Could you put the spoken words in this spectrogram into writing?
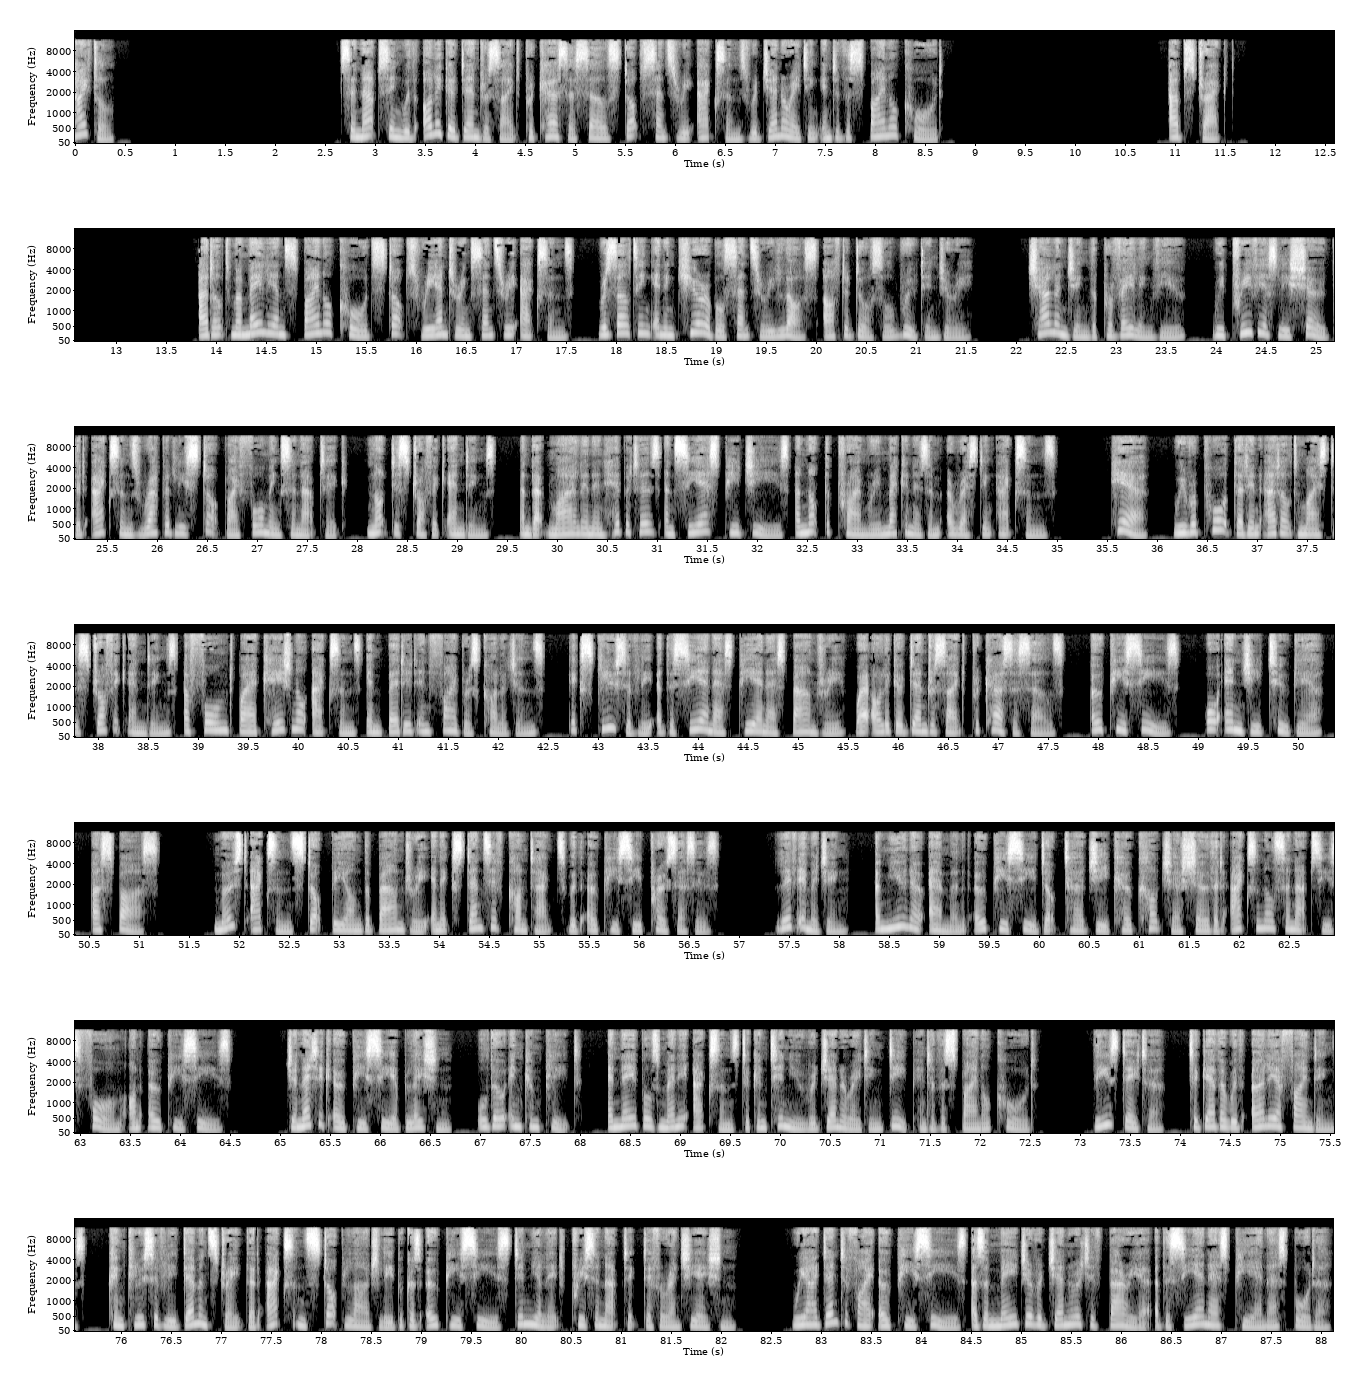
Title Synapsing with oligodendrocyte precursor cells stops sensory axons regenerating into the spinal cord. Abstract Adult mammalian spinal cord stops re entering sensory axons, resulting in incurable sensory loss after dorsal root injury. Challenging the prevailing view, we previously showed that axons rapidly stop by forming synaptic, not dystrophic endings, and that myelin inhibitors and CSPGs are not the primary mechanism arresting axons. Here, we report that in adult mice dystrophic endings are formed by occasional axons embedded in fibrous collagens, exclusively at the CNS PNS boundary where oligodendrocyte precursor cells, OPCs, or NG2 glia, are sparse. Most axons stop beyond the boundary in extensive contacts with OPC processes. Live imaging, Immuno-EM and OPC DRG co culture show that axonal synapses form on OPCs. Genetic OPC ablation, although incomplete, enables many axons to continue regenerating deep into the spinal cord. These data, together with earlier findings, conclusively demonstrate that axons stop largely because OPCs stimulate presynaptic differentiation. We identify OPCs as a major regenerative barrier at the CNS PNS border.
